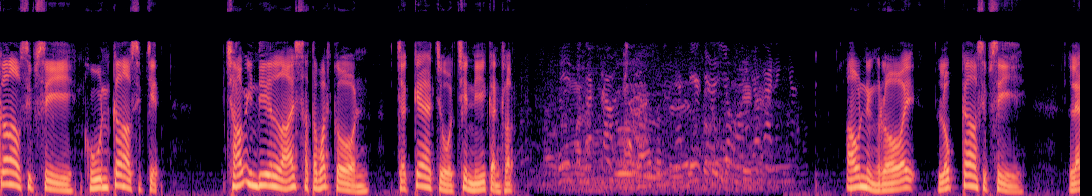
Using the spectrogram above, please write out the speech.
94คูณ97 ชาวอินเดียหลายศตวรรษก่อนจะแก้โจทย์เช่นนี้กันครับ เอา 100ลบ94 และ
